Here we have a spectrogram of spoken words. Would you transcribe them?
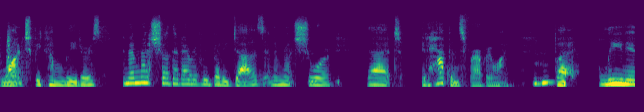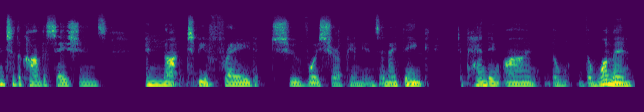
want to become leaders, and I'm not sure that everybody does, and I'm not sure that it happens for everyone, mm-hmm. but lean into the conversations and not to be afraid to voice your opinions. And I think depending on the, the woman,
